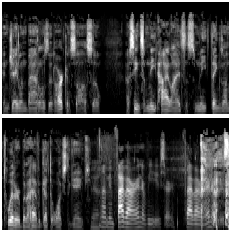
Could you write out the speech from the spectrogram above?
and Jalen Battles at Arkansas. So I've seen some neat highlights and some neat things on Twitter, but I haven't got to watch the games. Yeah. I mean, five-hour interviews or five-hour interviews.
